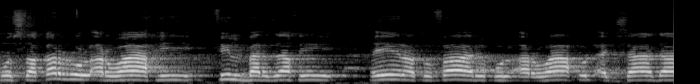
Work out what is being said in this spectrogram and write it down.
mustaqaru larwaaxi fi lbarzakhi xiina tufaariqu larwaaxu alajsaada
